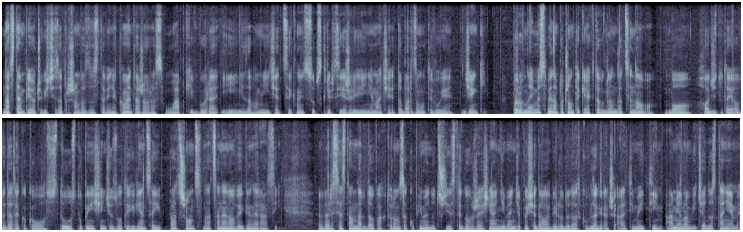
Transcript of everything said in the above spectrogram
Na wstępie oczywiście zapraszam Was do zostawienia komentarza oraz łapki w górę i nie zapomnijcie cyknąć subskrypcji, jeżeli jej nie macie. To bardzo motywuje. Dzięki. Porównajmy sobie na początek, jak to wygląda cenowo, bo chodzi tutaj o wydatek około 100-150 zł więcej, patrząc na cenę nowych generacji. Wersja standardowa, którą zakupimy do 30 września, nie będzie posiadała wielu dodatków dla graczy Ultimate Team, a mianowicie dostaniemy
